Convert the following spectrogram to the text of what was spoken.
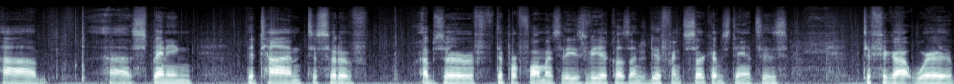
uh, uh, spending the time to sort of observe the performance of these vehicles under different circumstances to figure out where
